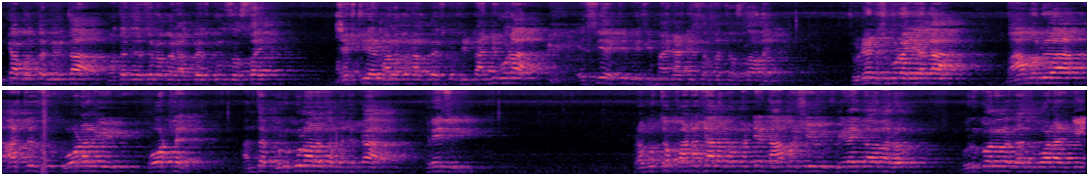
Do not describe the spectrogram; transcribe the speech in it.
ఇంకా మొత్తం మిగతా మొదటి దశలో ఒక నలభై స్కూల్స్ వస్తాయి. నెక్స్ట్ ఇయర్ మరొక నలభై స్కూల్స్. ఇట్లా అన్నీ కూడా ఎస్సీ ఎస్టీ బీసీ మైనార్టీకి సంబంధించి వస్తూ ఉన్నాయి. స్టూడెంట్స్ కూడా ఇలా మామూలుగా హాస్టల్స్ పోవడానికి పోవట్లేదు. అంత గురుకులాలకు సంబంధించి క్రేజీ. ప్రభుత్వ పాఠశాలకు అంటే నామోషి ఫీల్ అవుతా ఉన్నారు. గురుకులంలో చదువుకోవడానికి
